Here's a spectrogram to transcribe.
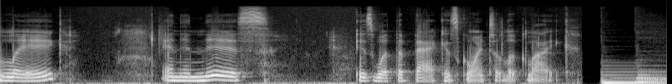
leg. And then this is what the back is going to look like. I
